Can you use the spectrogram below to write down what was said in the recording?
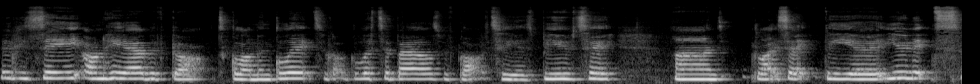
you can see on here we've got Glam and Glitz, we've got Glitterbels, we've got Tia's Beauty and like I say the uh, units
